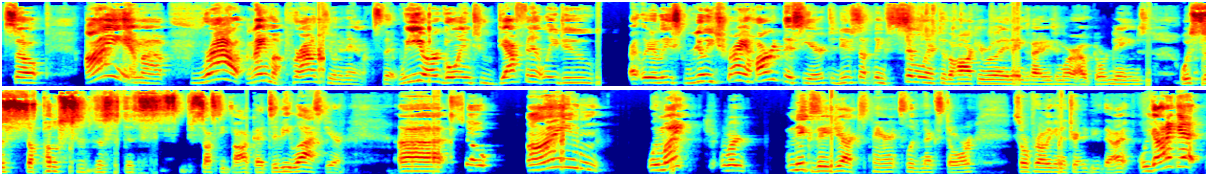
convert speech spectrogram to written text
so I am a proud, I am a proud to announce that we are going to definitely do, at least really try hard this year to do something similar to the hockey related anxieties and more outdoor games, which was supposed to, this, this sussy baka to be last year. Uh, so I'm, we might, we're, Nick Zajac's parents live next door, so we're probably gonna try to do that. We gotta get,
